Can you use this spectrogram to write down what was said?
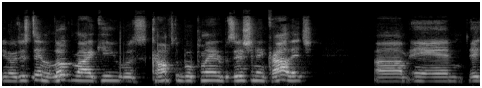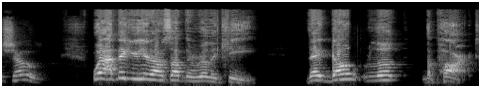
you know, just didn't look like he was comfortable playing a position in college, um, and it showed. Well, I think you hit on something really key. They don't look the part.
